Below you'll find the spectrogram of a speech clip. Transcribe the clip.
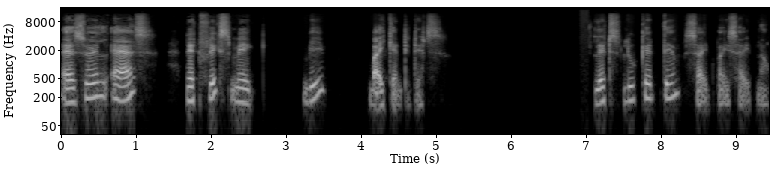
as well as Netflix may be buy candidates. Let's look at them side by side now.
